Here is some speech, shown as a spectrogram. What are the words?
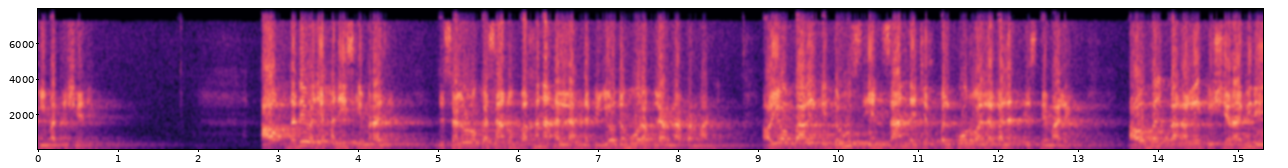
قیمت شي او د دې وجه حدیث کې مرضی د سلورو کسانو بخنه الله نه کوي یو د مور خپل نه فرمان او یو پاره کې د اوس انسان نه چې خپل کور ولا غلط استعمال او بل په هغه کې شرابي دي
